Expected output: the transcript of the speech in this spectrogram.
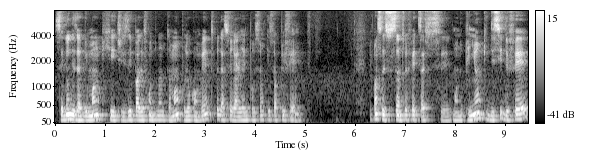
c'est l'un des arguments qui est utilisé par le Front notamment pour le convaincre d'assurer à une position qui soit plus ferme. Je pense que c'est ce fait, ça c'est mon opinion, qui décide de faire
